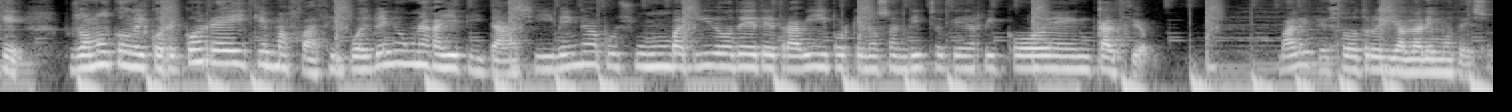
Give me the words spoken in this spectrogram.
¿qué? Pues vamos con el corre-corre y ¿qué es más fácil? Pues venga una galletita, si venga pues un batido de tetraví porque nos han dicho que es rico en calcio, ¿vale? Que es otro y hablaremos de eso.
